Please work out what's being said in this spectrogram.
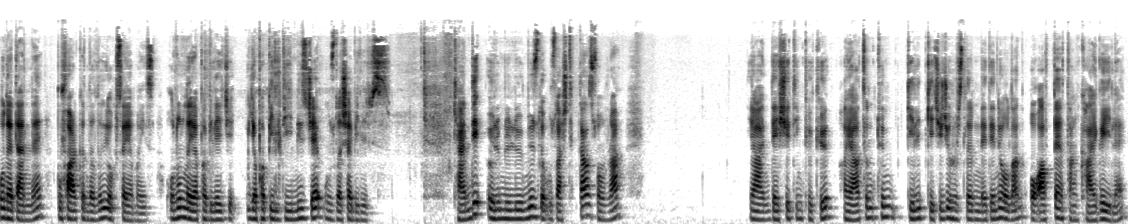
Bu nedenle bu farkındalığı yok sayamayız. Onunla yapabildiğimizce uzlaşabiliriz. Kendi ölümlülüğümüzle uzlaştıktan sonra yani dehşetin kökü hayatın tüm gelip geçici hırsların nedeni olan o altta yatan kaygı ile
